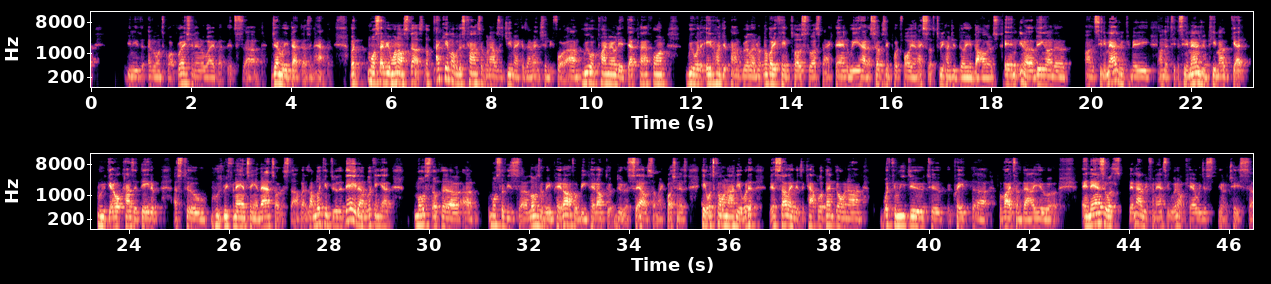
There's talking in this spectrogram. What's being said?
you need everyone's cooperation in a way, but it's uh, generally that doesn't happen. But most everyone else does. Look, I came up with this concept when I was at GMAC, as I mentioned before. Um, we were primarily a debt platform. We were the 800 pound gorilla. Nobody came close to us back then. We had a servicing portfolio in excess of 300 billion dollars. And you know, being on the on the senior management committee, on the t- senior management team, I would get we get all kinds of data as to who's refinancing and that sort of stuff. And as I'm looking through the data, I'm looking at most of the uh, most of these uh, loans are being paid off or being paid off due, due to sales. So my question is, hey, what's going on here? What are, they're selling? There's a capital event going on. What can we do to create uh, provide some value? And the answer was, they're not refinancing. We don't care. We just you know chase.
